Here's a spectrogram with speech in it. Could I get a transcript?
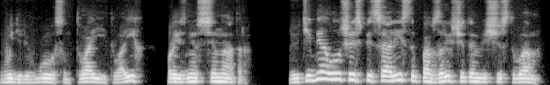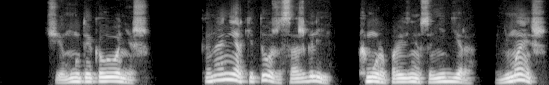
выделив голосом «твои» и «твоих», произнес сенатор. «И у тебя лучшие специалисты по взрывчатым веществам». «Чему ты клонишь?» «Канонерки тоже сожгли», — хмуро произнес Анигера. «Понимаешь?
